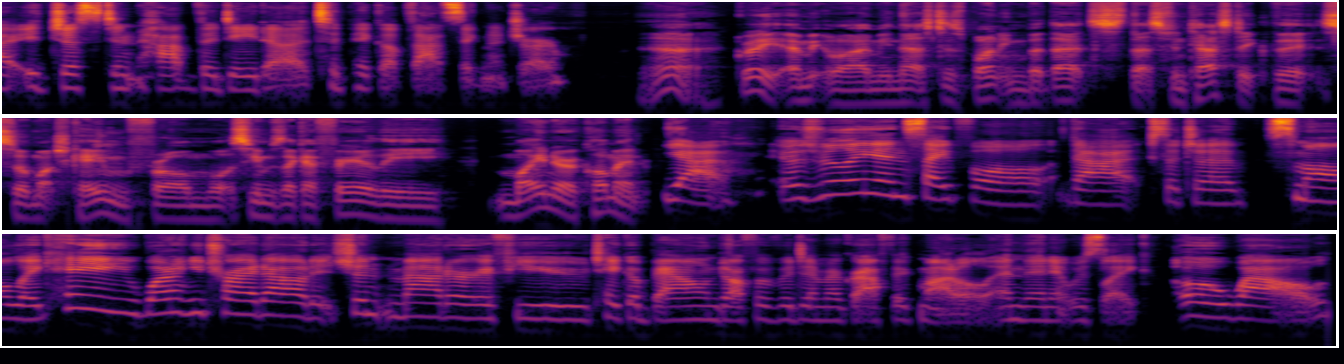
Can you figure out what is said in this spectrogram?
uh, it just didn't have the data to pick up that signature. Yeah, great. I mean, well, I mean that's disappointing, but that's that's fantastic that so much came from what seems like a fairly minor comment. Yeah, it was really insightful that such a small like, hey, why don't you try it out? It shouldn't matter if you take a bound off of a demographic model, and then it was like, oh wow.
